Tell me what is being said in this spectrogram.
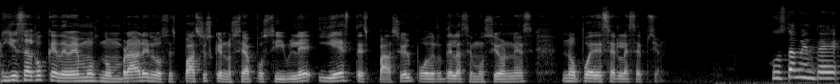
Y es algo que debemos nombrar en los espacios que nos sea posible y este espacio, el poder de las emociones, no puede ser la excepción. Justamente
